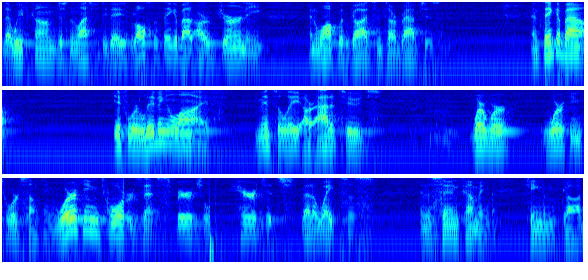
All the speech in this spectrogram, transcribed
that we've come just in the last 50 days, but also think about our journey and walk with God since our baptism. And think about if we're living a life mentally, our attitudes, where we're working towards something, working towards that spiritual heritage that awaits us in the soon coming kingdom of God.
